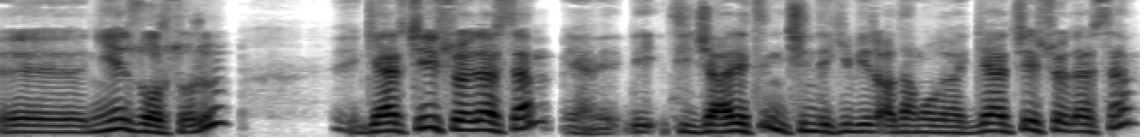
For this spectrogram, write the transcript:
Ee, niye zor soru? Ee, Gerçeği söylersem yani bir ticaretin içindeki bir adam olarak gerçeği söylersem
